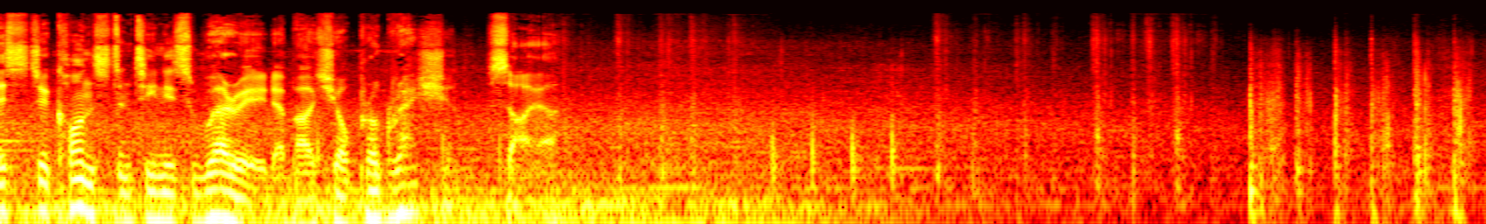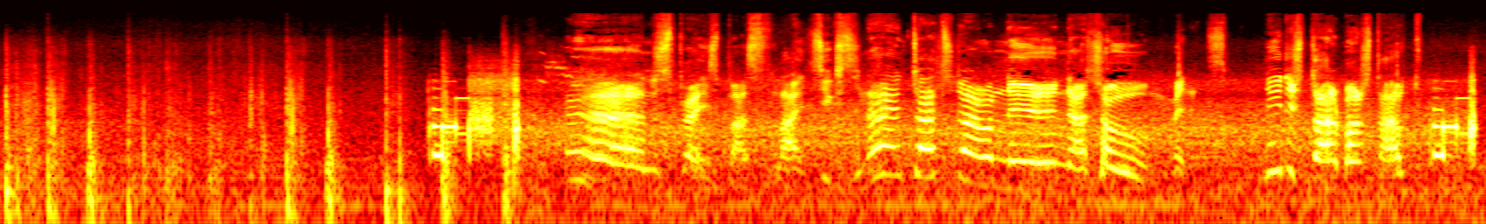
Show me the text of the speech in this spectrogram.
Mr. Constantine is worried about your progression, sire. And Space Bus Flight 69 touchdown in uh, so minutes. Need a starburst out.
